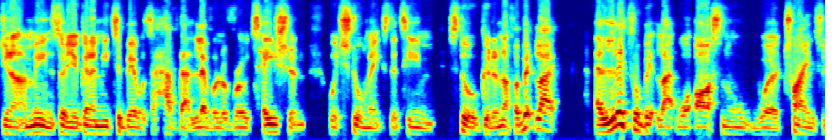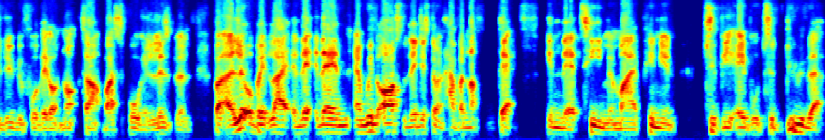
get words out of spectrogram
Do you know what I mean? So you're going to need to be able to have that level of rotation, which still makes the team still good enough. A bit like a little bit like what Arsenal were trying to do before they got knocked out by Sporting Lisbon, but a little bit like then and with Arsenal they just don't have enough depth in their team, in my opinion, to be able to do that.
